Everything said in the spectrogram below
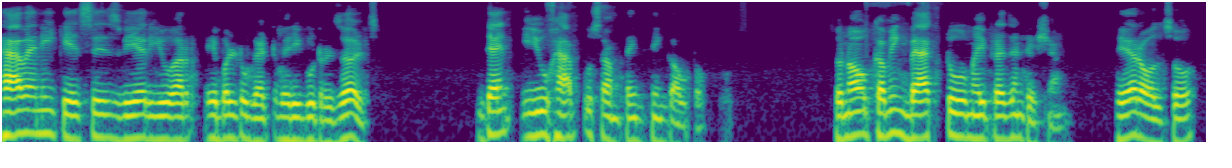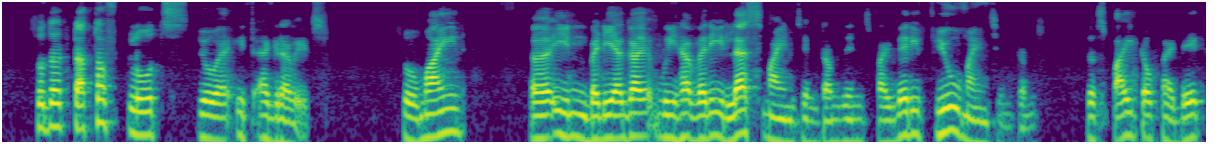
have any cases where you are able to get very good results then you have to sometimes think out of box so now coming back to my presentation here also so the touch of clothes jo it aggravates. So mind uh, in Badiaga we have very less mind symptoms in spite very few mind symptoms. Despite of headache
